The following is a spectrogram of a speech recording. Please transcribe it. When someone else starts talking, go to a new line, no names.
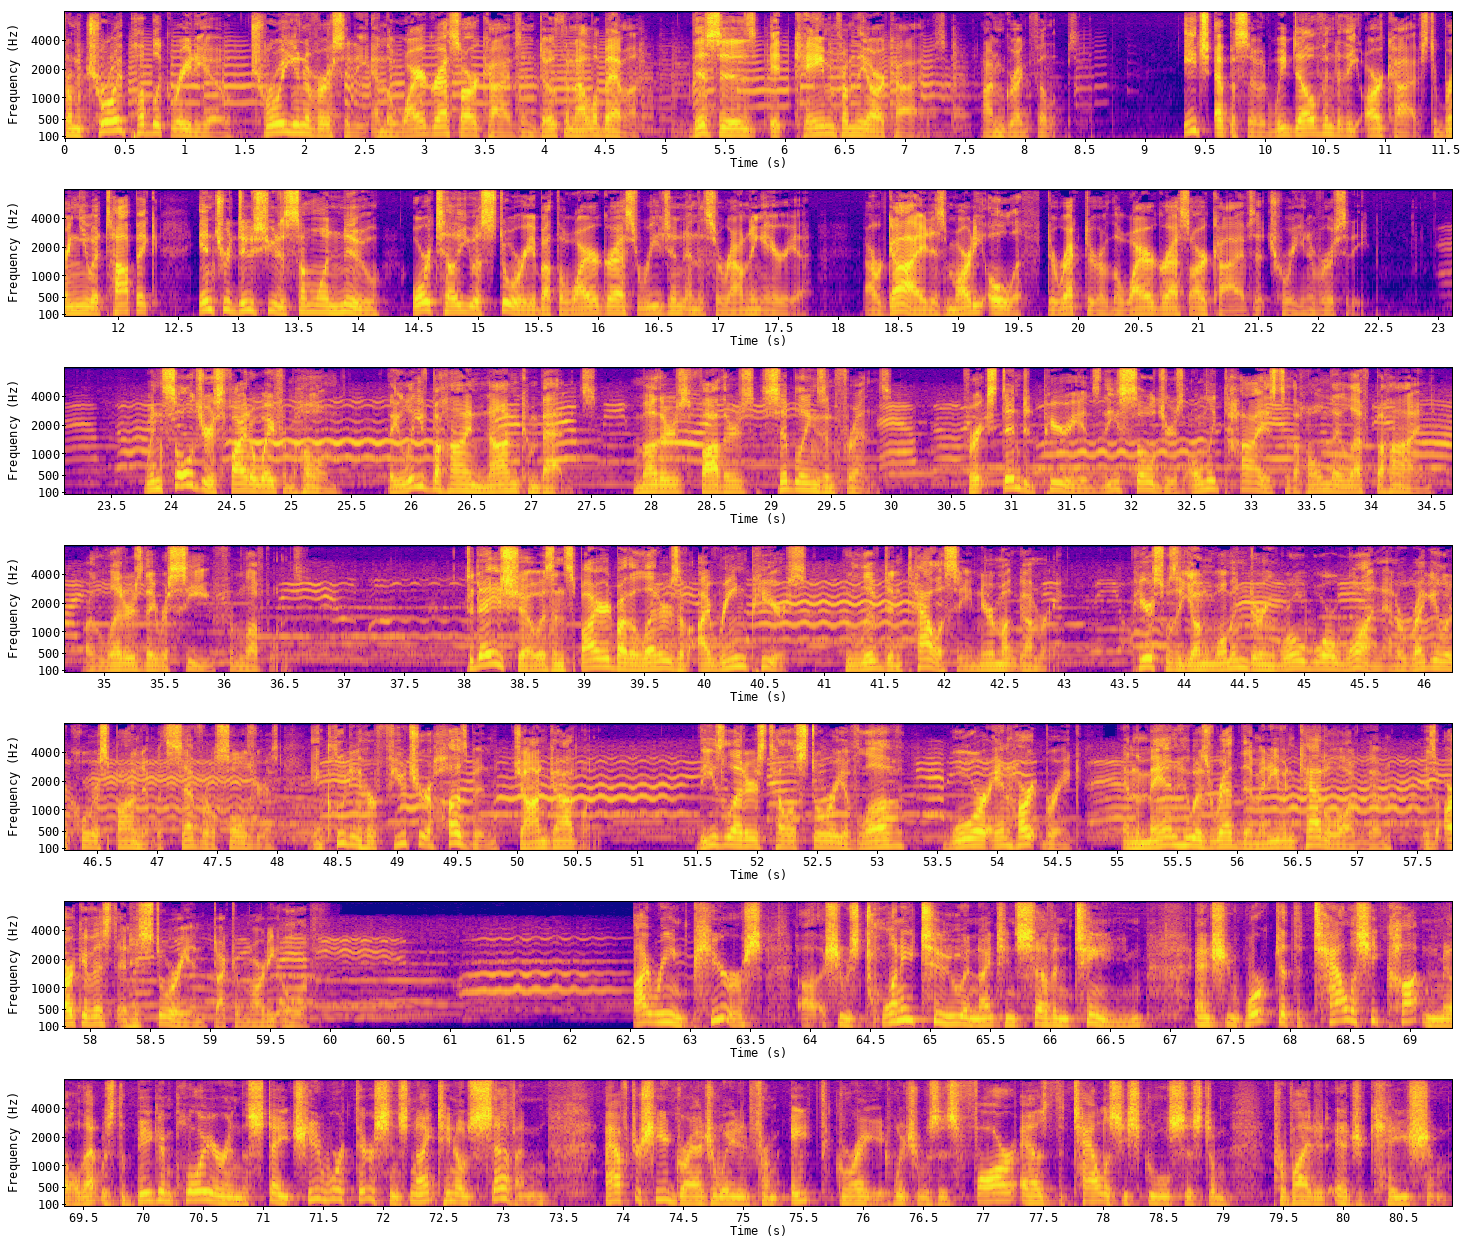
From Troy Public Radio, Troy University, and the Wiregrass Archives in Dothan, Alabama, this is It Came from the Archives. I'm Greg Phillips. Each episode, we delve into the archives to bring you a topic, introduce you to someone new, or tell you a story about the Wiregrass region and the surrounding area. Our guide is Marty Olliff, director of the Wiregrass Archives at Troy University. When soldiers fight away from home, they leave behind non combatants mothers, fathers, siblings, and friends. For extended periods, these soldiers' only ties to the home they left behind are the letters they receive from loved ones. Today's show is inspired by the letters of Irene Pierce, who lived in Tallassee near Montgomery. Pierce was a young woman during World War I and a regular correspondent with several soldiers, including her future husband, John Godwin. These letters tell a story of love, war, and heartbreak, and the man who has read them and even cataloged them is archivist and historian Dr. Marty Olliff.
Irene Pierce, uh, she was 22 in 1917, and she worked at the Tallassee Cotton Mill. That was the big employer in the state. She had worked there since 1907 after she had graduated from eighth grade, which was as far as the Tallassee school system provided education.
